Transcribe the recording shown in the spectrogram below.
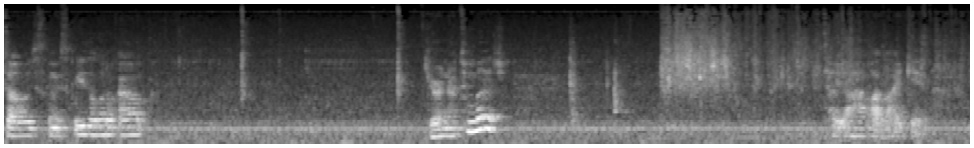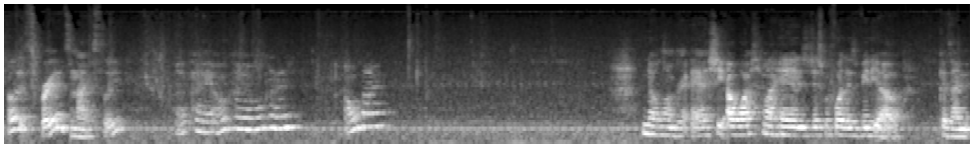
so we're just gonna squeeze a little out. Girl not too much. Tell y'all how i like it. Oh it spreads nicely. Okay okay okay. Okay no longer ashy i washed my hands just before this video because i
